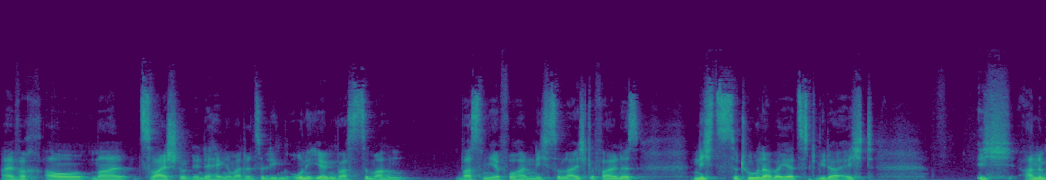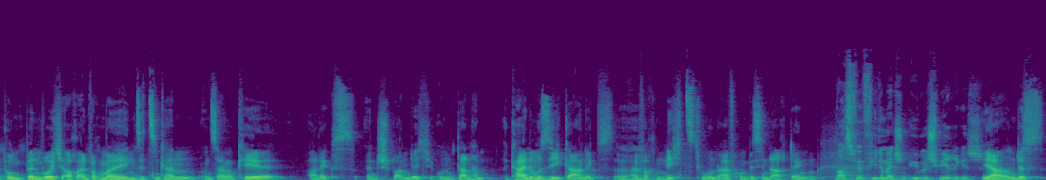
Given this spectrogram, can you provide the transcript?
Fall. Einfach auch mal zwei Stunden in der Hängematte zu liegen, ohne irgendwas zu machen, was mir vorher nicht so leicht gefallen ist. Nichts zu tun, aber jetzt wieder echt ich an einem Punkt bin, wo ich auch einfach mal hinsitzen kann und sagen, okay, Alex, entspann dich und dann haben keine Musik, gar nichts, mhm. einfach nichts tun, einfach ein bisschen nachdenken. Was für viele Menschen übel schwierig ist. Ja, und das.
